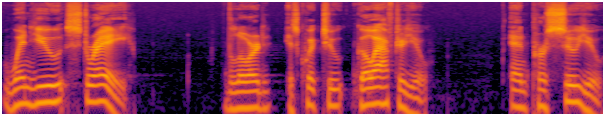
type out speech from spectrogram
When you stray, the Lord is quick to go after you and pursue you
